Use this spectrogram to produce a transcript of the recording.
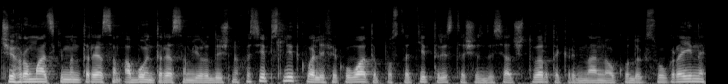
чи громадським інтересам, або інтересам юридичних осіб, слід кваліфікувати по статті 364 Кримінального кодексу України.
